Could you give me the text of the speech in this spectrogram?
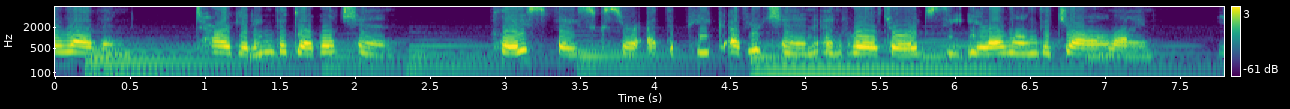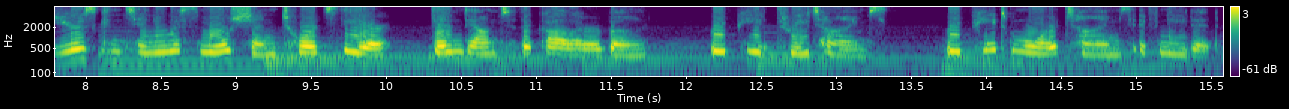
Eleven. Targeting the double chin. Place Facexer at the peak of your chin and roll towards the ear along the jawline. Use continuous motion towards the ear, then down to the collarbone. Repeat three times. Repeat more times if needed.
